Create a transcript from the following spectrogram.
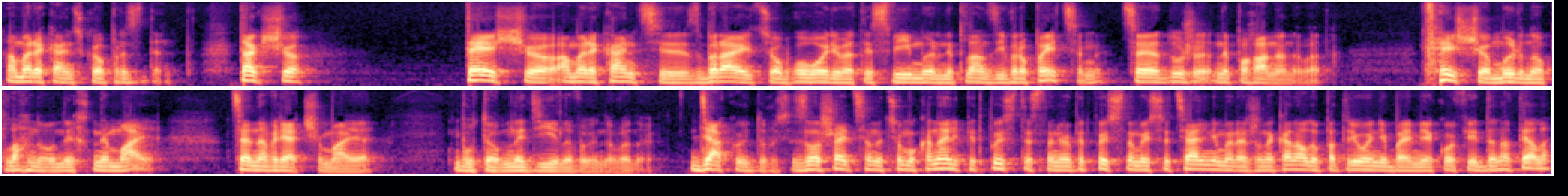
американського президента. Так що те, що американці збираються обговорювати свій мирний план з європейцями, це дуже непогана новина. Те, що мирного плану у них немає, це навряд чи має бути обнадійливою новиною. Дякую, друзі. Залишайтеся на цьому каналі, підписуйтесь на нього, підписуйтесь на мої соціальні мережі, на канал у Баймія Кофі і Донателла,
